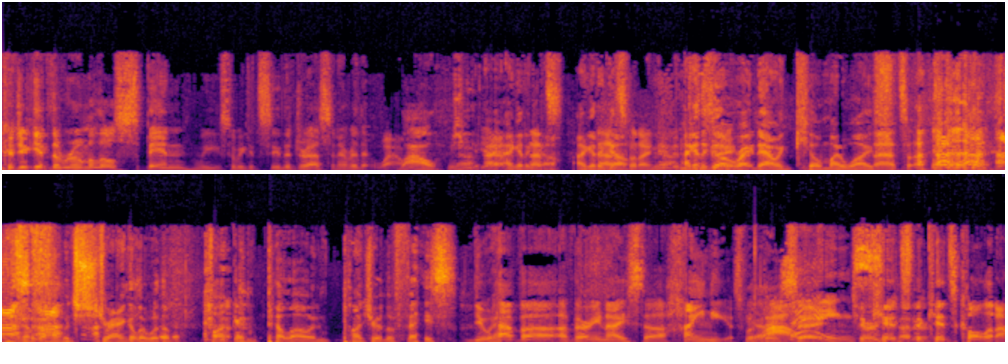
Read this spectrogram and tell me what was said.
Could you give the room a little spin we, so we could see the dress and everything? Wow. Wow. I, I gotta go. I gotta that's go. what I needed I gotta to go say. right now and kill my wife. That's. I'm gonna go home and strangle her with a fucking pillow and punch her in the face. You have a, a very nice uh, hiney, is what Yeah. they say. Thanks. The Turd kids, the kids call it a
